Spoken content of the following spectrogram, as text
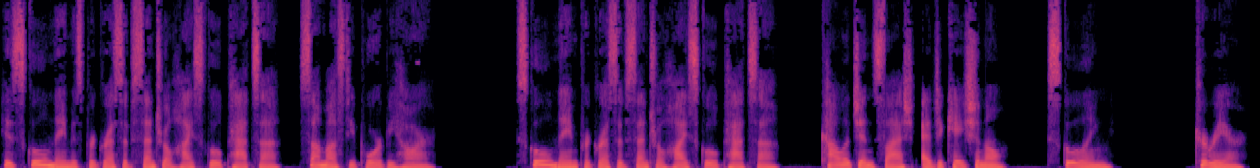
His school name is Progressive Central High School Patsa, Samastipur, Bihar. School name Progressive Central High School Patsa. College and slash educational. Schooling. Career.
